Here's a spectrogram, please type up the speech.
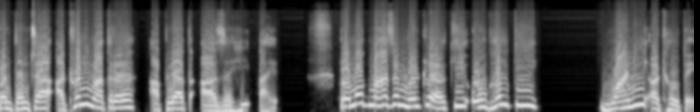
पण त्यांच्या आठवणी मात्र आपल्यात आजही आहेत. प्रमोद महाजन म्हटलं की ओघवती वाणी आठवते.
